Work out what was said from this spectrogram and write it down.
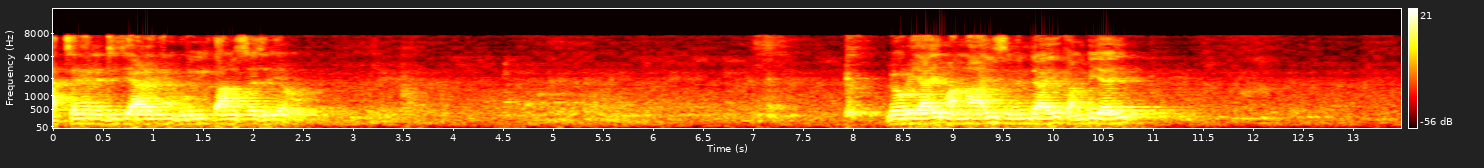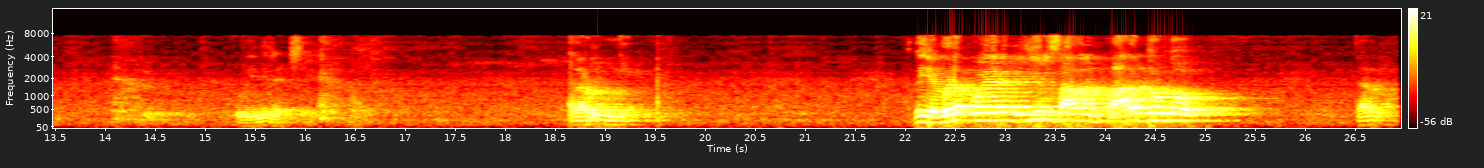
അച്ഛനെ രക്ഷിച്ച ആളിങ്ങനെ കുടിലിൽ താമസിച്ചാൽ ശരിയാവും. ലോറിയായി മണ്ണായി സിമെന്റായി കമ്പിയായി. അതവിടെ മുങ്ങി. അപ്പൊ എവിടെ പോയാലും ഈ ഒരു സാധനം പ്രാരബ്ധമുണ്ടോ തരണം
